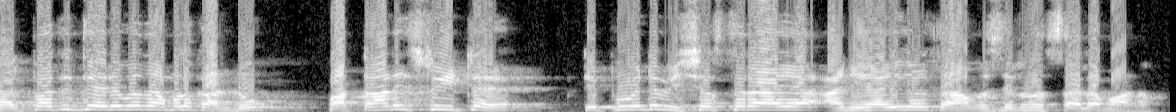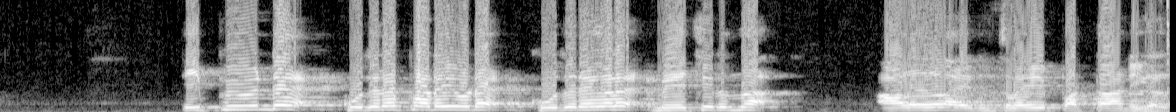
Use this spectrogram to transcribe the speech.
കൽപ്പാത്തി തെരുവ് നമ്മൾ കണ്ടു. പട്ടാണി സ്ട്രീറ്റ് ടിപ്പുവിന്റെ വിശ്വസ്തരായ അനുയായികൾ താമസിച്ചിരുന്ന സ്ഥലമാണ്. ടിപ്പുവിന്റെ കുതിരപ്പടയുടെ കുതിരകളെ മേച്ചിരുന്ന ആളുകളായിരുന്നു ഇത്രയും പട്ടാണികൾ.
